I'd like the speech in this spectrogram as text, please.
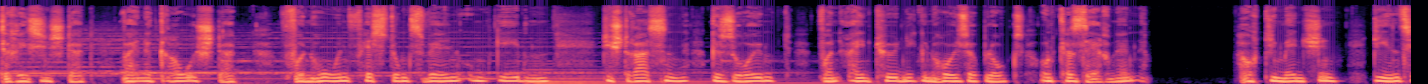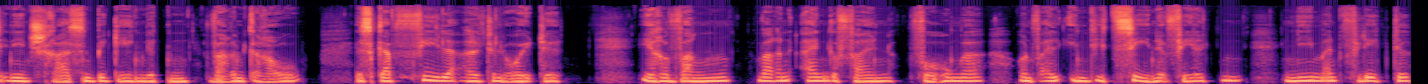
Theresienstadt war eine graue Stadt, von hohen Festungswellen umgeben, die Straßen gesäumt von eintönigen Häuserblocks und Kasernen. Auch die Menschen, die uns in den Straßen begegneten, waren grau. Es gab viele alte Leute. Ihre Wangen waren eingefallen vor Hunger und weil ihnen die Zähne fehlten. Niemand pflegte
